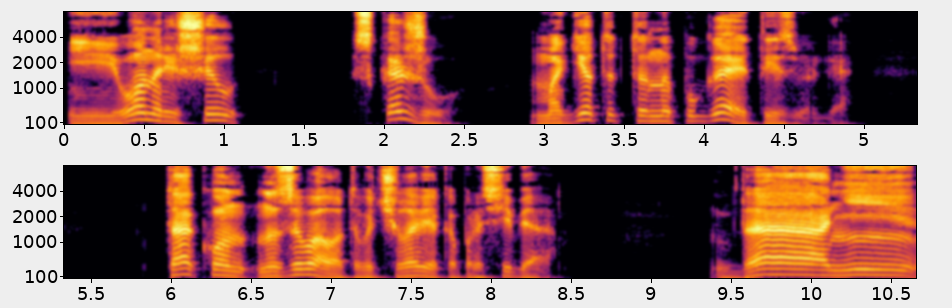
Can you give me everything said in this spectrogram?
и он решил «скажу». Могет это напугает изверга. Так он называл этого человека про себя. «Да, они...»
